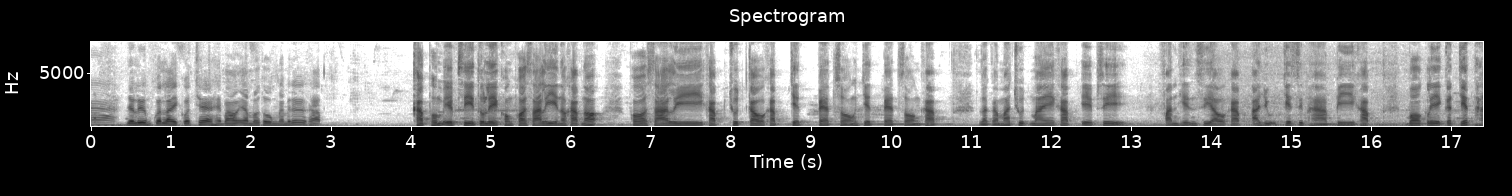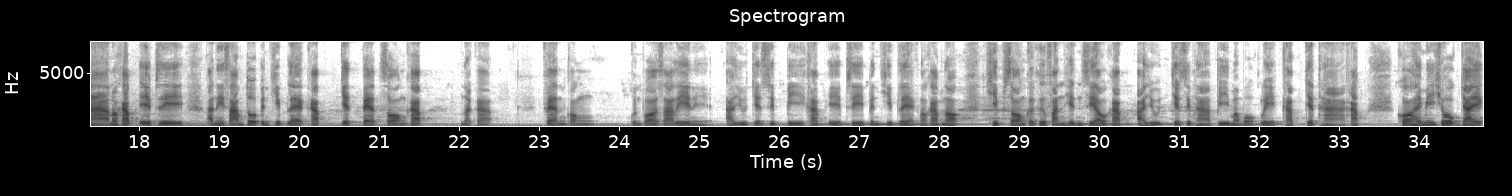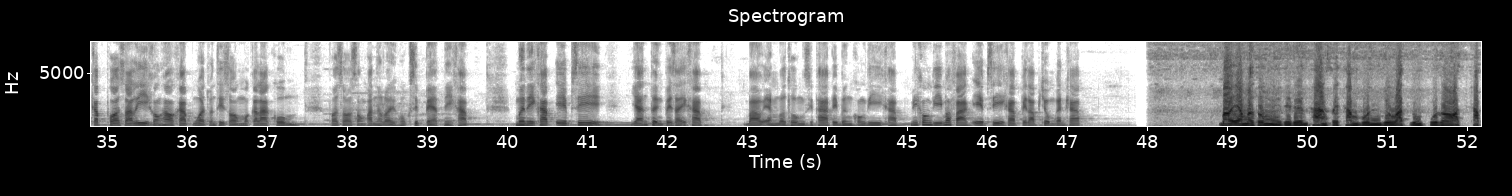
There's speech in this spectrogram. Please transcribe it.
อย่าลืมกดไลค์กดแชร์ให้เบาแอมโรทงนะไม่เด้อครับ ครับผม FC ตัวเลขของพ่อสาลีเนาะครับเนาะพ่อสาลีครับชุดเก่าครับ 782 782 ครับ แล้วก็มาชุดใหม่ครับ FC ฝันเห็นเซียวครับ อายุ 75 ปีครับ บอกเลขกับ75เนาะครับ FC อันนี้ 3 ตัวเป็นคลิปแรกครับ 782 ครับแล้วก็แฟนของ คุณพ่อสาลีนี่ อายุ 70 ปีครับ FC เป็นคลิปแรกเนาะครับเนาะคลิป 2 ก็คือฝันเห็นเซียวครับ อายุ 75 ปีมาบอกเลขครับ75ครับ ขอให้มีโชคใหญ่กับพ่อสาลีของเฮาครับงวดวันที่ 2 มกราคม พศ 2568 นี่ครับเมื่อนี้ครับ FC ยันเพิ่งไปไสครับบ่าวแอมโรทง15ไปเบิงของดีครับ มีของดีมาฝาก FC ครับไปรับชมกันครับบ่าวแอมโรทงนี่ได้เดินทางไปทำบุญอยู่วัดหลวงปู่รอดครับ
